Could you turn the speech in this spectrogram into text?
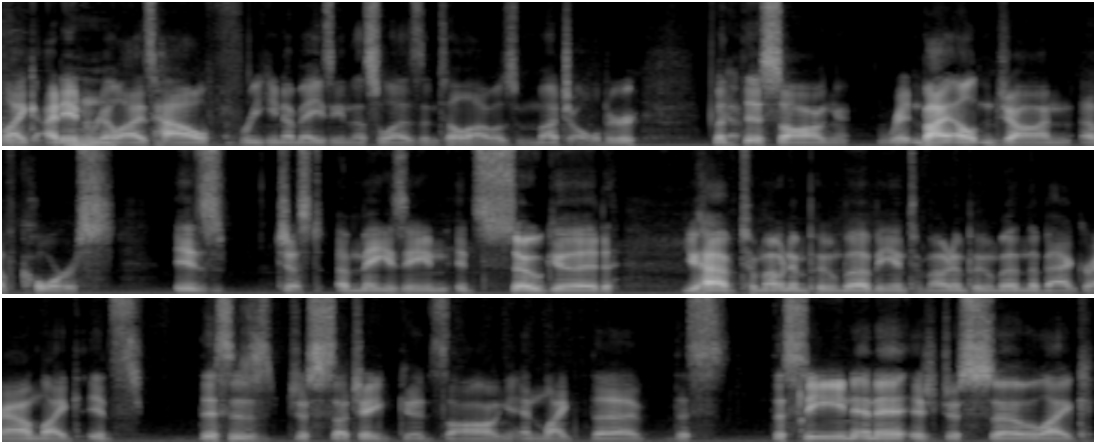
Like I didn't realize how freaking amazing this was until I was much older. But Yeah. this song, written by Elton John, of course, is just amazing. It's so good. You have Timon and Pumbaa being Timon and Pumbaa in the background. Like it's this is just such a good song, and like the this the scene in it is just so like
